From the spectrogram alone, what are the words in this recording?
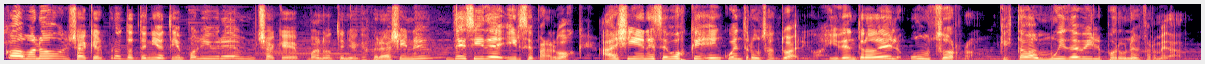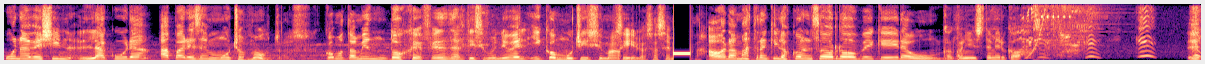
Cómo no, ya que el prota tenía tiempo libre, ya que, bueno, tenía que esperar a Gine, decide irse para el bosque. Allí en ese bosque encuentra un santuario y dentro de él un zorro, que estaba muy débil por una enfermedad. Una vez Jin la cura, aparecen muchos monstruos, como también dos jefes de altísimo nivel y con muchísima... Sí, los hacen Ahora más tranquilos con el zorro, ve que era un... ¿Eh?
